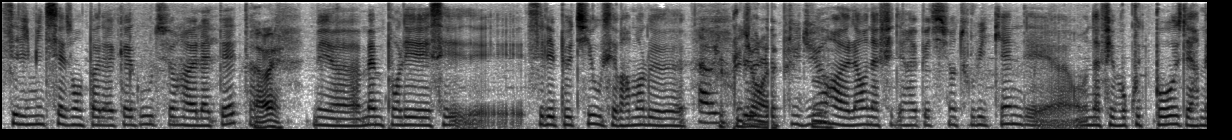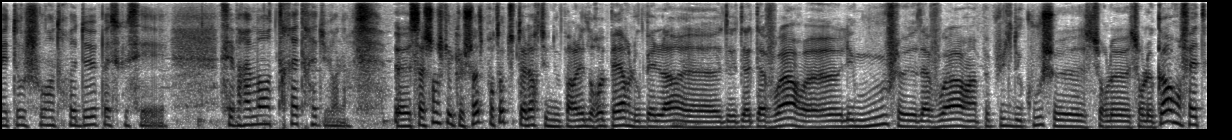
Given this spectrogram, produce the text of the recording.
c'est limite si elles n'ont pas la cagoule sur la tête. Ah ouais. Mais euh, même pour les, c'est c'est les petits où c'est vraiment le, Ah oui. Le plus dur. le ouais. plus dur. Mm. Là, on a fait des répétitions tout le week-end et euh, on a fait beaucoup de pauses, les remettre au chaud entre deux parce que c'est c'est vraiment très très dur là. Euh, ça change quelque chose pour toi Tout à l'heure, tu nous parlais de repères, Loubella, euh, d'avoir euh, les moufles, d'avoir un peu plus de couches euh, sur, le, sur le corps en fait.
